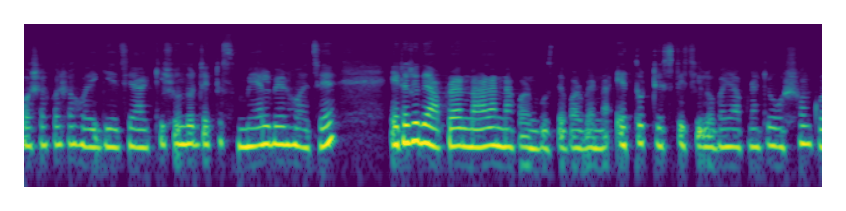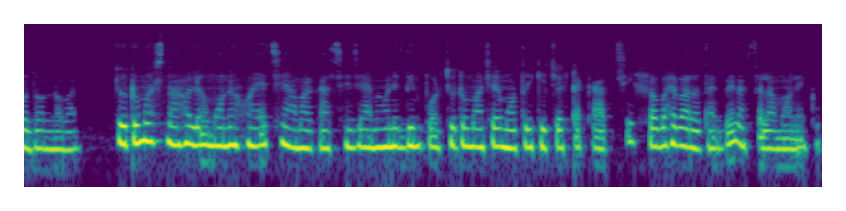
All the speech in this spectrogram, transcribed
কষা, কষা হয়ে গিয়েছে আর কি সুন্দর যে একটা স্মেল বের হয়েছে। এটা যদি আপনারা না রান্না করেন, বুঝতে পারবেন না। এত টেস্টি ছিল ভাই, আপনাকে অসংখ্য ধন্যবাদ। ছোটো মাছ না হলেও মনে হয়েছে আমার কাছে যে, আমি অনেকদিন পর ছোটো মাছের মতোই কিছু একটা কাটছি সবাই ভালো থাকবেন। আসসালামু আলাইকুম।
